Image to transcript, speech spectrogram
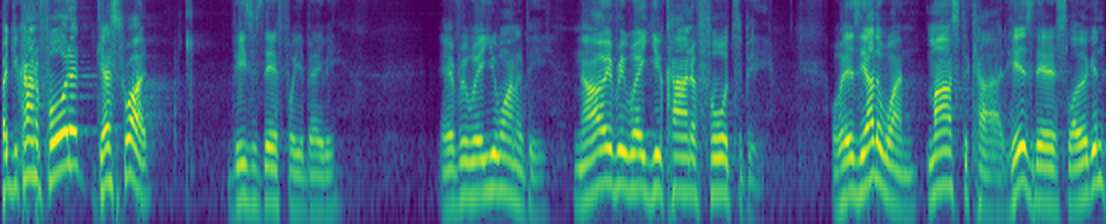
but you can't afford it? Guess what? Visa's there for you, baby. Everywhere you want to be. No, everywhere you can't afford to be. Well, here's the other one MasterCard. Here's their slogan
